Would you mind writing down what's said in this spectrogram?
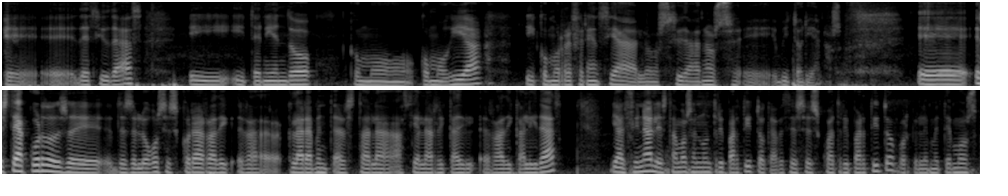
eh, de ciudad y, teniendo como, como, guía y como referencia a los ciudadanos eh, vitorianos. Eh, este acuerdo, desde, desde luego, se escora claramente hasta la, hacia la radicalidad. Y al final estamos en un tripartito que a veces es cuatripartito porque le metemos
